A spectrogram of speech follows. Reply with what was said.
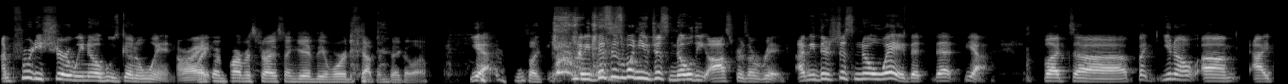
I'm pretty sure we know who's going to win. All right. Like when Barbra Streisand gave the award to Kathryn Bigelow. yeah. it's like, I mean, this is when you just know the Oscars are rigged. I mean, there's just no way that that yeah but uh, but you know, um, I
